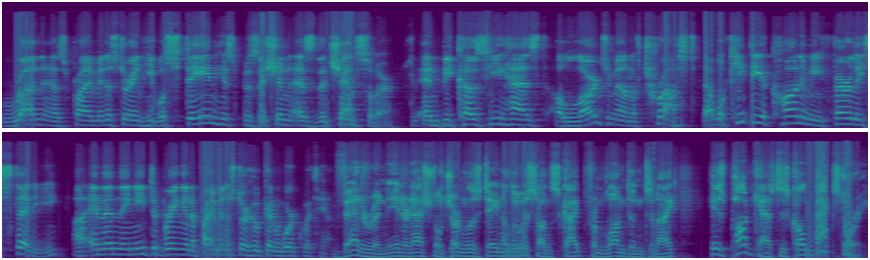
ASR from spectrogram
run as prime minister and he will stay in his position as the chancellor. And because he has a large amount of trust, that will keep the economy fairly steady. Uh, and then they need to bring in a prime minister who can work with him. Veteran international journalist Dana Lewis on Skype from London tonight. His podcast is called Backstory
